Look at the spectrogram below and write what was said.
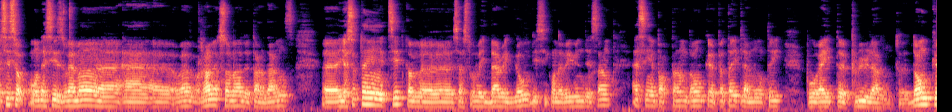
c'est ça. On assiste vraiment à, à, renversement de tendance. Euh, il y a certains titres comme euh, ça se trouve être Barrick Gold ici qu'on avait eu une descente assez importante, donc euh, peut-être la montée pourrait être plus lente. Donc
